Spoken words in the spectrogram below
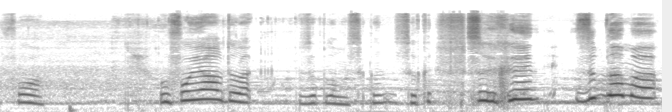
UFO. UFO'yu aldılar. Zıplama sakın. Sakın. Sakın. Zıplama.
